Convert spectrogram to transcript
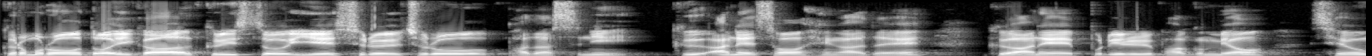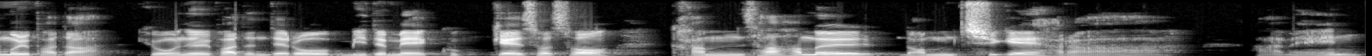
그러므로 너희가 그리스도 예수를 주로 받았으니 그 안에서 행하되 그 안에 뿌리를 박으며 세움을 받아 교훈을 받은 대로 믿음에 굳게 서서 감사함을 넘치게 하라. 아멘.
